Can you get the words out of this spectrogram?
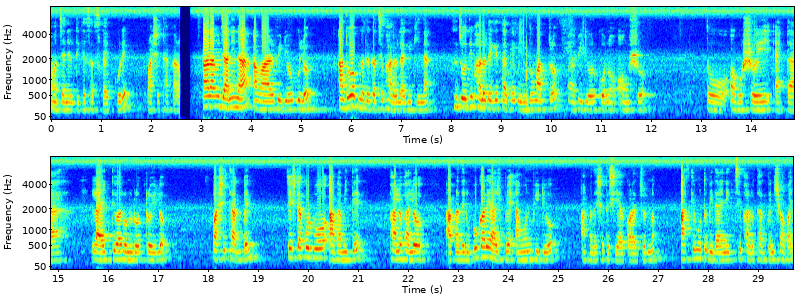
আমার চ্যানেলটিকে সাবস্ক্রাইব করে পাশে থাকার। আর আমি জানি না আমার ভিডিওগুলো আদৌ আপনাদের কাছে ভালো লাগে কি না যদি ভালো লেগে থাকে বিন্দু মাত্র ভিডিওর কোনো অংশ, তো অবশ্যই একটা লাইক দেওয়ার অনুরোধ রইল। পাশে থাকবেন। চেষ্টা করব আগামীতে ভালো ভালো আপনাদের উপকারে আসবে এমন ভিডিও আপনাদের সাথে শেয়ার করার জন্য। আজকের মতো বিদায় নিচ্ছি। ভালো থাকবেন সবাই।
